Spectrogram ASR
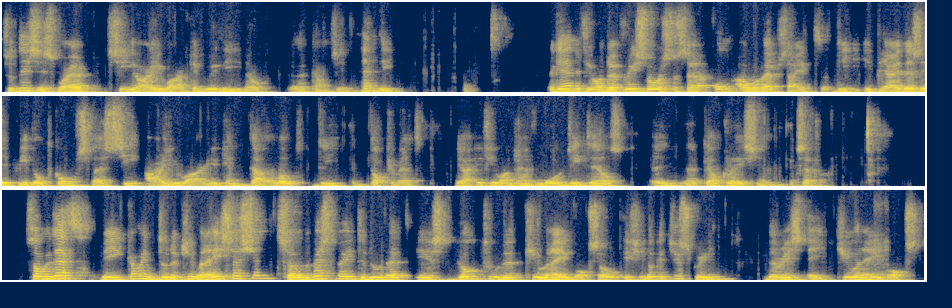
So this is where CRUR can really, you know, uh, comes in handy. Again, if you want to have resources uh, on our website, the epi-ap.com slash CRUR, you can download the document yeah, if you want to have more details in uh, calculation, etc. So with that, we coming to the Q&A session. So the best way to do that is go to the Q&A box. So if you look at your screen, there is a Q&A box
